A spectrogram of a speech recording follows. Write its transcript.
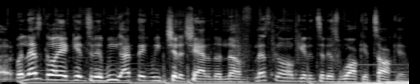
Uh, But let's go ahead and get into this. We I think we chitter chatted enough. Let's go and get into this walking talking.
